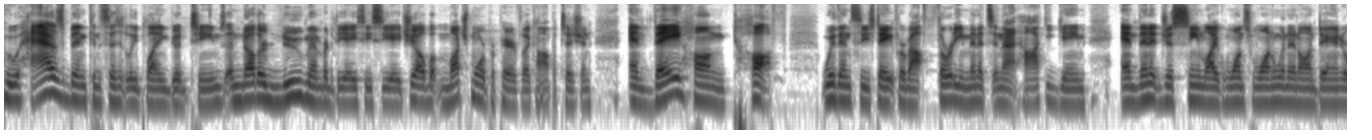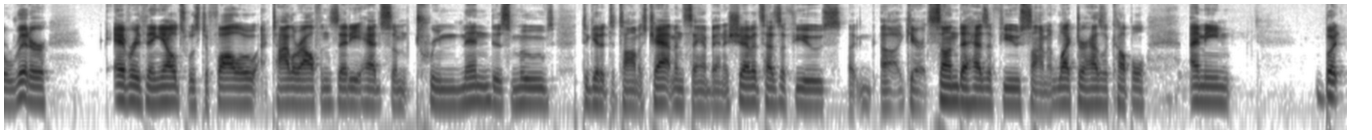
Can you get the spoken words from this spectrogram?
who has been consistently playing good teams, another new member to the ACCHL, but much more prepared for the competition, and they hung tough with NC State for about 30 minutes in that hockey game, and then it just seemed like once one went in on Daniel Ritter, everything else was to follow. Tyler Alfonsetti had some tremendous moves to get it to Thomas Chapman. Sam Banashevitz has a few. Uh, uh, Garrett Sunda has a few. Simon Lecter has a couple. I mean, but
